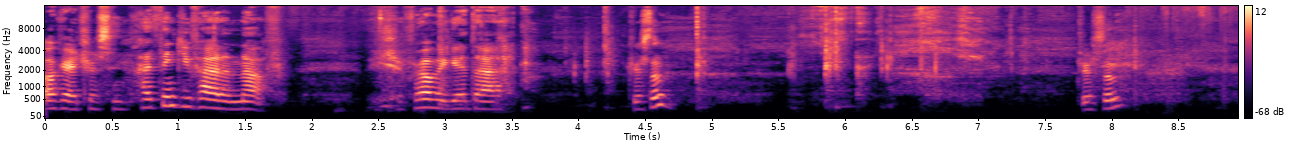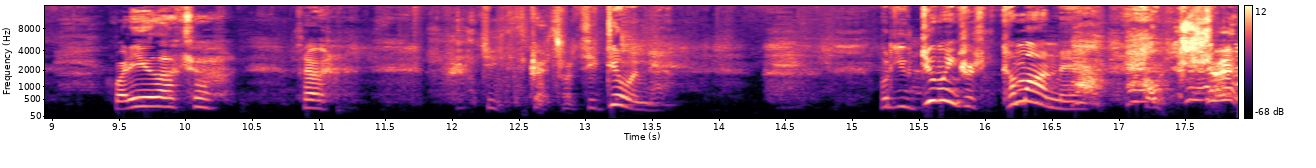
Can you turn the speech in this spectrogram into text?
Okay, Tristan, I think you've had enough. We should probably get that. Tristan? Tristan? Why do you look so. so. Jesus Christ, what's he doing now? What are you doing, Tristan? Come on, man. Oh, shit!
